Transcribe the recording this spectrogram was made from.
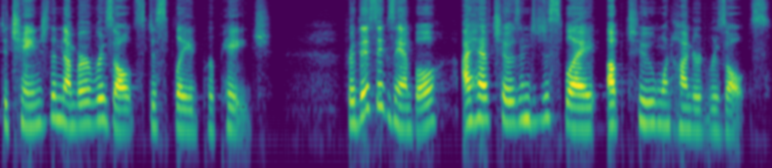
to change the number of results displayed per page. For this example, I have chosen to display up to 100 results.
